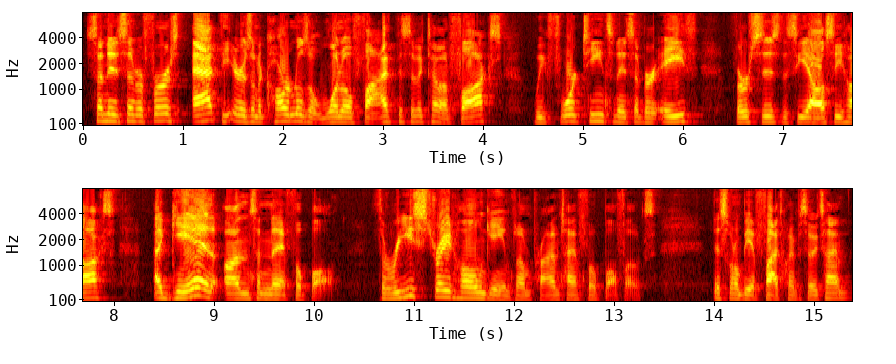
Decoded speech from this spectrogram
Sunday, December 1st at the Arizona Cardinals at 1:05 Pacific time on Fox. Week 14, Sunday, December 8th versus the Seattle Seahawks again on Sunday Night Football. Three straight home games on primetime football, folks. This one will be at 5:20 Pacific time.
